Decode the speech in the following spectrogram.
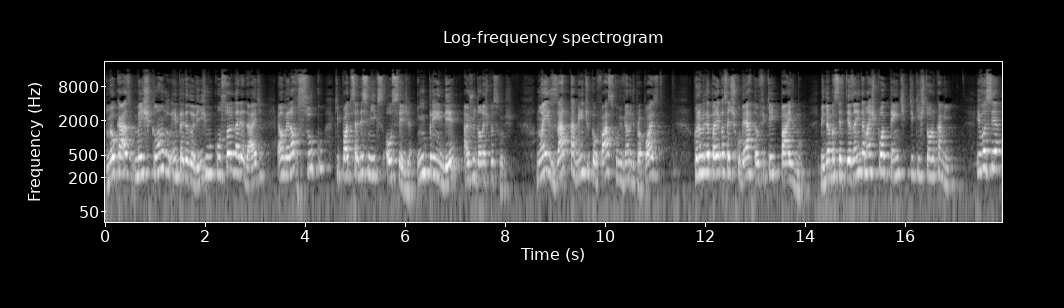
No meu caso, mesclando empreendedorismo com solidariedade é o melhor suco que pode sair desse mix, ou seja, empreender ajudando as pessoas. Não é exatamente o que eu faço com Vivendo de Propósito? Quando eu me deparei com essa descoberta, eu fiquei pasmo. Me deu uma certeza ainda mais potente de que estou no caminho. E você,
